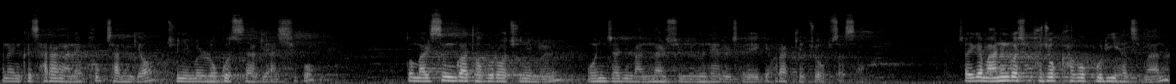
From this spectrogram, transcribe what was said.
하나님 그 사랑 안에 푹 잠겨 주님을 로고스하게 하시고 또 말씀과 더불어 주님을 온전히 만날 수 있는 은혜를 저희에게 허락해 주옵소서. 저희가 많은 것이 부족하고 불의하지만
